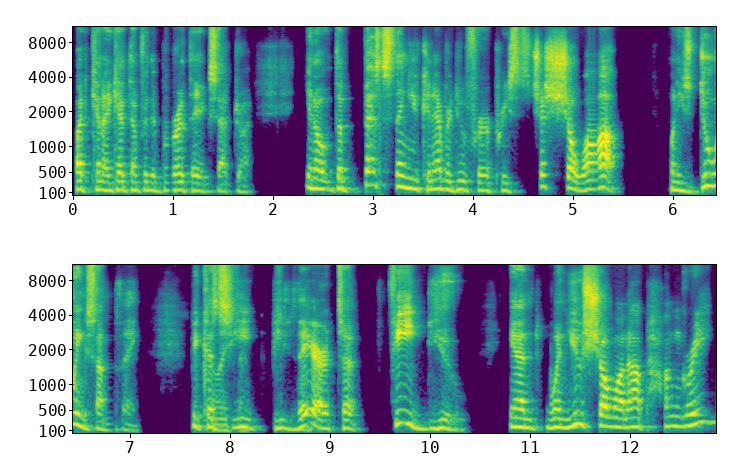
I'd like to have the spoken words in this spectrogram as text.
What can I get them for their birthday, etc.? You know, the best thing you can ever do for a priest is just show up when he's doing something because like he, he's there to feed you. And when you show on up hungry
